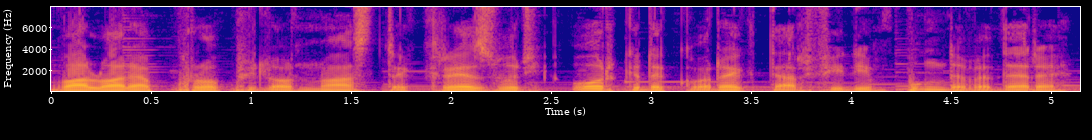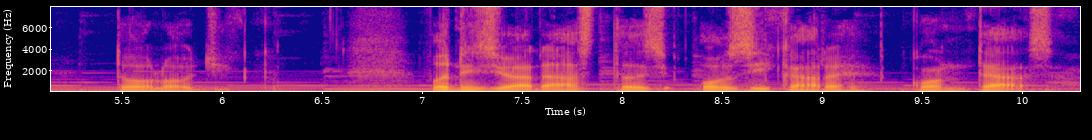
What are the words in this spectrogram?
valoarea propriilor noastre crezuri, oricât de corecte ar fi din punct de vedere teologic. Văd în ziua de astăzi o zi care contează.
